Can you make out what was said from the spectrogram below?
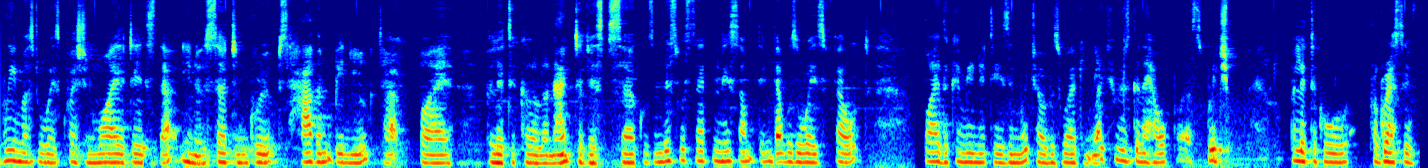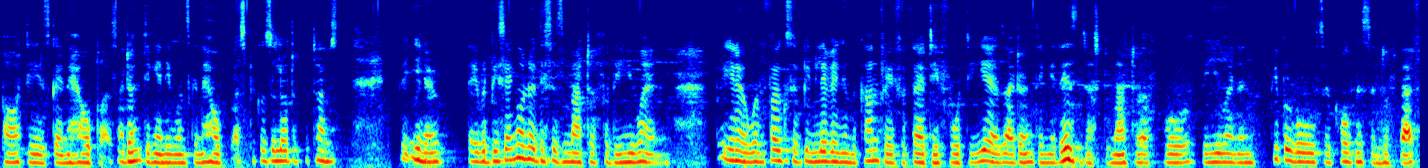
We must always question why it is that, you know, certain groups haven't been looked at by political and activist circles. And this was certainly something that was always felt by the communities in which I was working, like who's going to help us, which political progressive party is going to help us. I don't think anyone's going to help us because a lot of the times, you know, they would be saying, oh no, this is a matter for the UN. But, you know, when folks have been living in the country for 30, 40 years, I don't think it is just a matter for the UN, and people were also cognizant of that.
